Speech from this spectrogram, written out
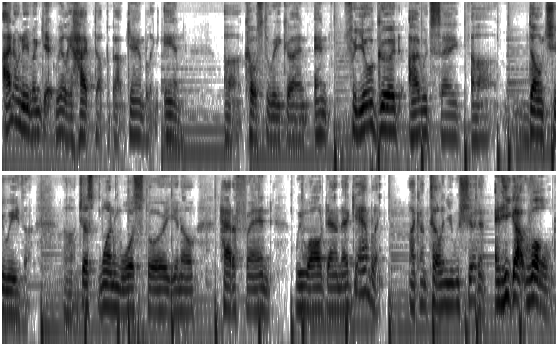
I, I, don't even get really hyped up about gambling in uh, Costa Rica. And, and for your good, I would say, uh, don't you either. Uh, just one war story, you know, had a friend, we were all down there gambling, like I'm telling you we shouldn't. And he got rolled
